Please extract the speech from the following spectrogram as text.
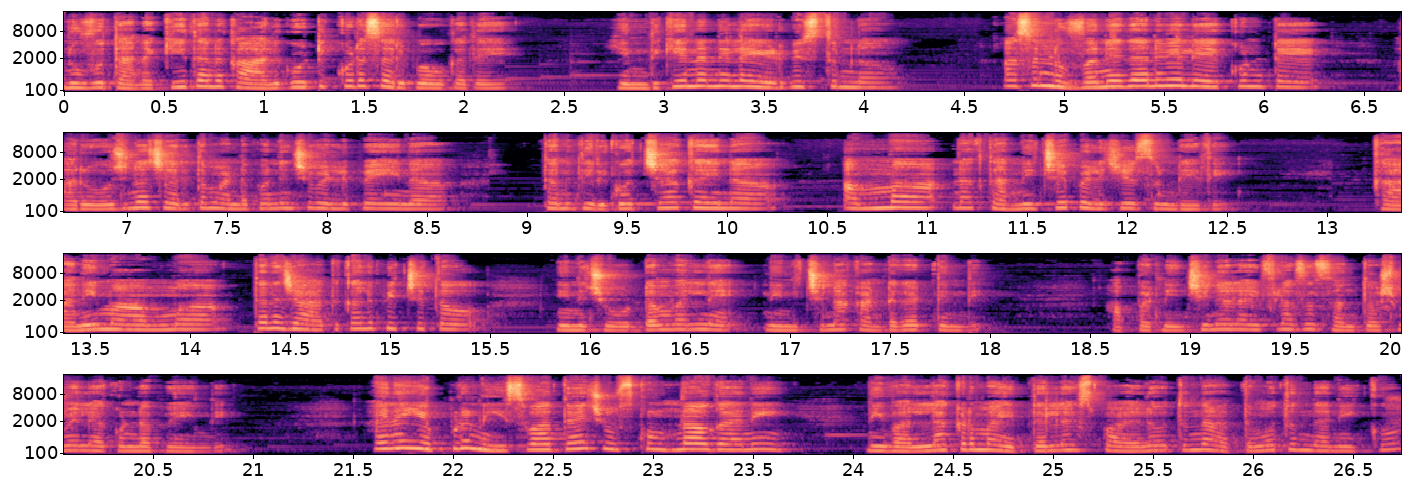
నువ్వు తనకి తన కాలుగోటికి కూడా సరిపోవు కదే. ఎందుకే నన్ను ఇలా ఏడిపిస్తున్నావు? అసలు నువ్వనేదానివే లేకుంటే ఆ రోజు నా చరిత మండపం నుంచి వెళ్ళిపోయినా తను తిరిగొచ్చాకైనా అమ్మ నాకు తన్నిచ్చే పెళ్ళి చేసుండేది. కానీ మా అమ్మ తన జాతకాల పిచ్చితో నిన్ను చూడడం వల్లనే నిన్నిచ్చి నాకు అంటగట్టింది. అప్పటి నుంచి నా లైఫ్లో అసలు సంతోషమే లేకుండా పోయింది. అయినా ఎప్పుడు నీ స్వార్థమే చూసుకుంటున్నావు కానీ నీ వల్ల అక్కడ మా ఇద్దరి లైఫ్ స్పాయిల్ అవుతుందని అర్థమవుతుందా నీకు?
